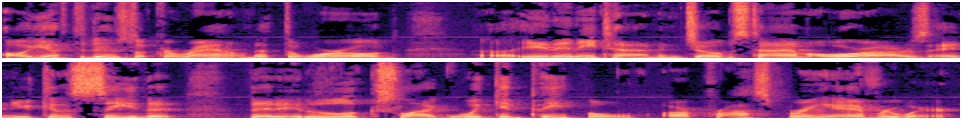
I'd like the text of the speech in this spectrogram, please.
all you have to do is look around at the world uh, in any time, in Job's time or ours, and you can see that, that it looks like wicked people are prospering everywhere.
